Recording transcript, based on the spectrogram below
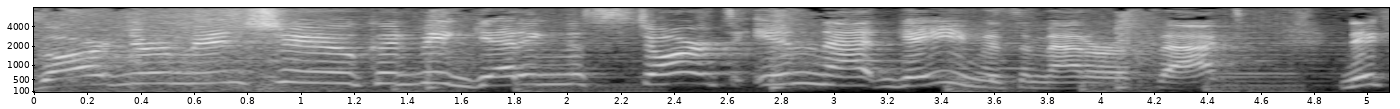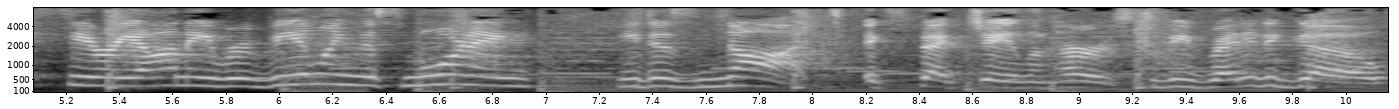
Gardner Minshew could be getting the start in that game, as a matter of fact. Nick Sirianni revealing this morning he does not expect Jalen Hurts to be ready to go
